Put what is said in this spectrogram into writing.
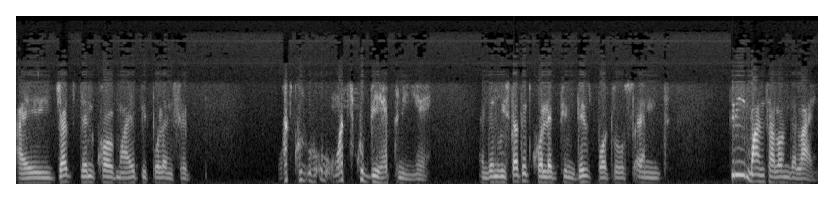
I just then called my people and said, what could, what could be happening here? And then we started collecting these bottles and three months along the line,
